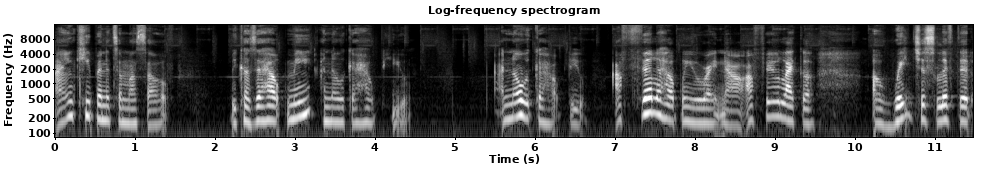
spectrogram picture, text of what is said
I ain't keeping it to myself because it helped me. I know it can help you. I know it can help you. I feel it helping you right now. I feel like a a weight just lifted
